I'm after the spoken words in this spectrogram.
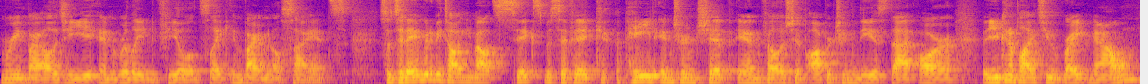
marine biology and related fields like environmental science. So today I'm going to be talking about six specific paid internship and fellowship opportunities that are that you can apply to right now.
